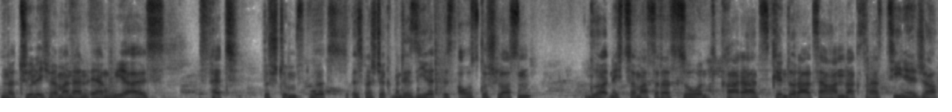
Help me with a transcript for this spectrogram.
Natürlich, wenn man dann irgendwie als fett bestimmt wird, ist man stigmatisiert, ist ausgeschlossen, gehört nicht zur Masse dazu und gerade als Kind oder als Heranwachsender, als Teenager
